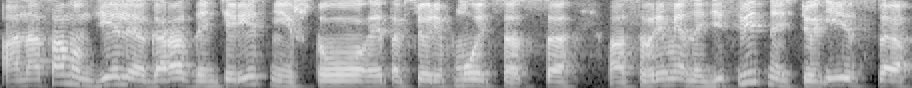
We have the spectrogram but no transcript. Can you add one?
а на самом деле гораздо интереснее, что это все рифмуется с современной действительностью и с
